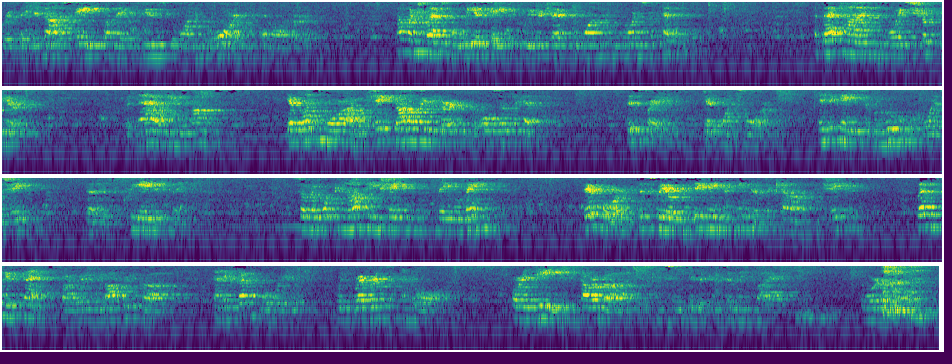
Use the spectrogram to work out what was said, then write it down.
for if they did not escape when they refused the one who warned them on earth, how much less will we escape if we reject the one who warns from heaven? At that time his voice shook the earth, but now he has promised. Yet once more I will shake not only the earth, but also the heaven. This phrase, yet once more, indicates the removal of what is shaken, that is, created things, so that what cannot be shaken may remain. Therefore, since we are receiving a kingdom that cannot be shaken, let us give thanks by which we offer to God an acceptable worship with reverence and awe. For indeed, our God is, consumed, is a consuming fire. Word of.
